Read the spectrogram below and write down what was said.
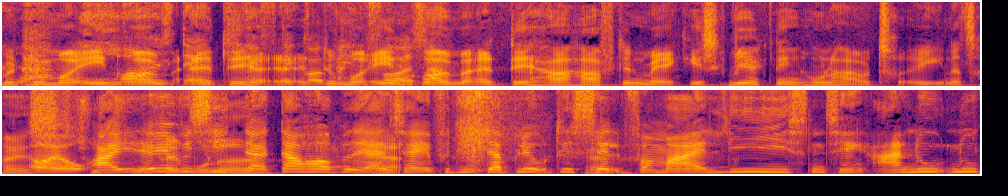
men du må indrømme, at det, det du må indrømme, at det har haft en magisk virkning. Hun har jo 61 oh, jo, ej, jeg vil sige, der, der hoppede jeg altså af, fordi der blev det selv for mig lige sådan ting, ah, nu, nu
